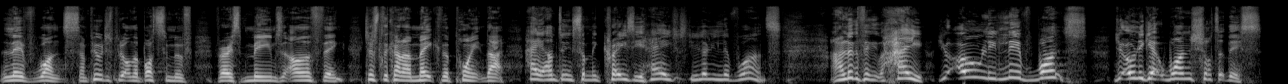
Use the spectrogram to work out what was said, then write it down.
live once. And people just put it on the bottom of various memes and other things, just to kind of make the point that, hey, I'm doing something crazy. Hey, just, you only live once. And I look at think, hey, you only live once. You only get one shot at this.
